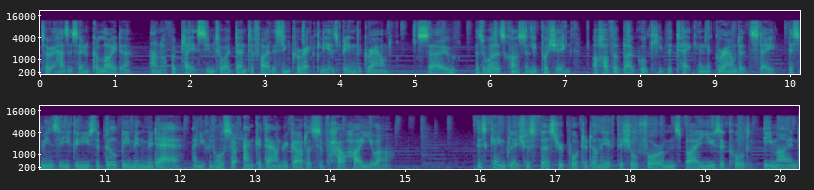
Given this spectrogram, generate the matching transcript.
so it has its own collider, and hover plates seem to identify this incorrectly as being the ground. So, as well as constantly pushing, a hover bug will keep the tech in the grounded state. This means that you can use the build beam in midair, and you can also anchor down regardless of how high you are. This game glitch was first reported on the official forums by a user called Dmind,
